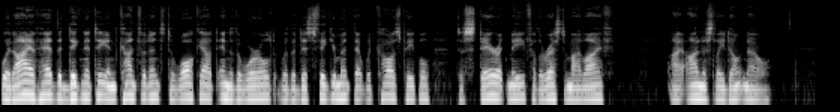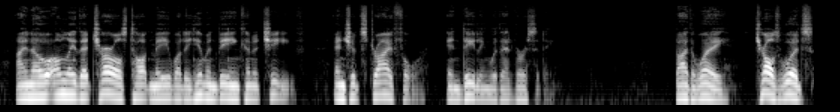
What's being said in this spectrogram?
Would I have had the dignity and confidence to walk out into the world with a disfigurement that would cause people to stare at me for the rest of my life? I honestly don't know. I know only that Charles taught me what a human being can achieve and should strive for in dealing with adversity. By the way, Charles Woods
